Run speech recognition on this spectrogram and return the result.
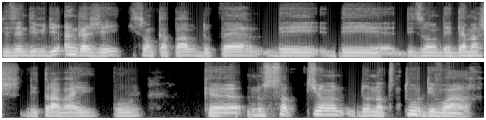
des individus engagés qui sont capables de faire des, des disons, des démarches, des travail pour que nous sortions de notre tour d'ivoire,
